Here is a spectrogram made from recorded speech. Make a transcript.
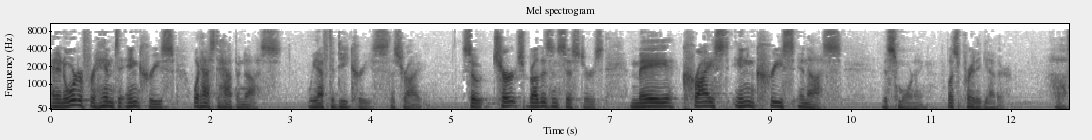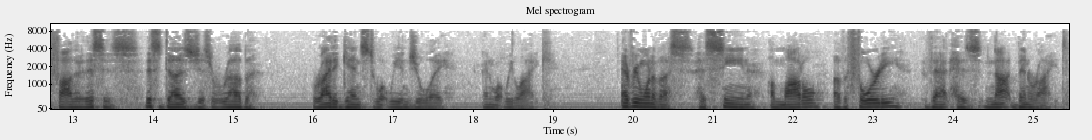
And in order for him to increase, what has to happen to us? We have to decrease. That's right. So, church, brothers and sisters, may Christ increase in us this morning. Let's pray together. Oh, Father, this is, this does just rub right against what we enjoy and what we like. Every one of us has seen a model of authority that has not been right.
